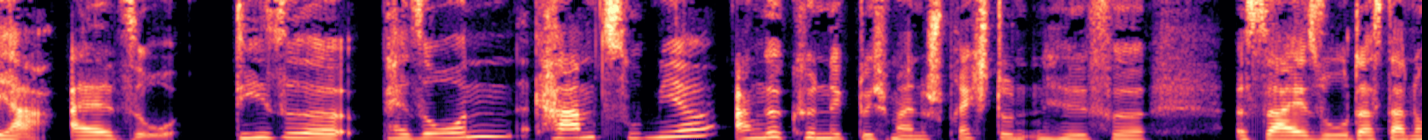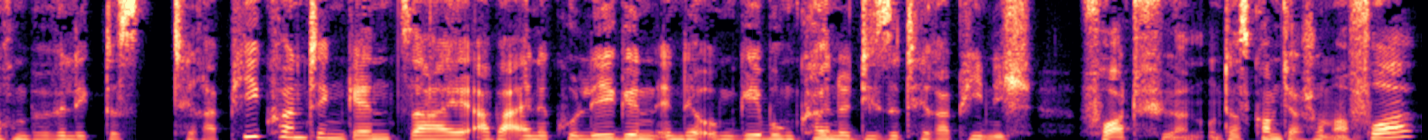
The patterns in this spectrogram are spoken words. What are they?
Ja, also, diese Person kam zu mir, angekündigt durch meine Sprechstundenhilfe. Es sei so, dass da noch ein bewilligtes Therapiekontingent sei, aber eine Kollegin in der Umgebung könne diese Therapie nicht fortführen. Und das kommt ja schon mal vor,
